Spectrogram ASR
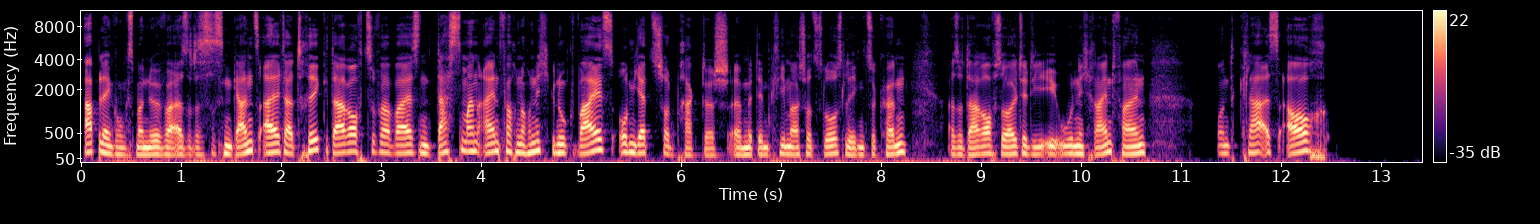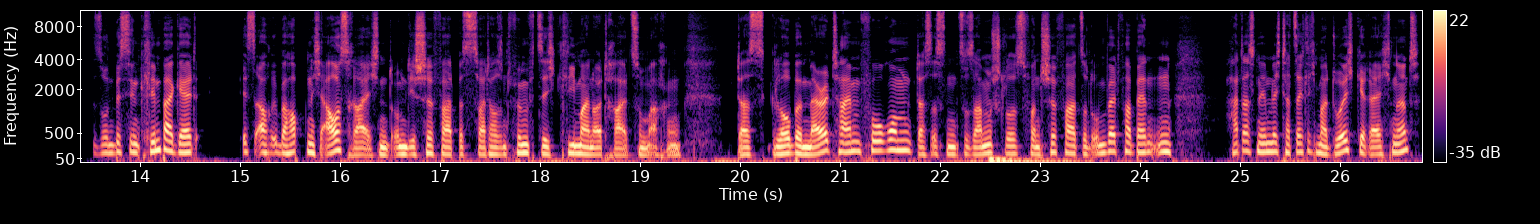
Ablenkungsmanöver. Also das ist ein ganz alter Trick, darauf zu verweisen, dass man einfach noch nicht genug weiß, um jetzt schon praktisch äh, mit dem Klimaschutz loslegen zu können. Also darauf sollte die EU nicht reinfallen. Und klar ist auch, so ein bisschen Klimpergeld ist auch überhaupt nicht ausreichend, um die Schifffahrt bis 2050 klimaneutral zu machen. Das Global Maritime Forum, das ist ein Zusammenschluss von Schifffahrts- und Umweltverbänden, hat das nämlich tatsächlich mal durchgerechnet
